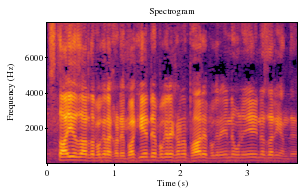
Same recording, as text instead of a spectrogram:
ستائی ہزار دا بکرا کھڑے باقی ایڈے بکرے کھڑے بھارے بکرے انہوں نے یہ نظر ہی آدھے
